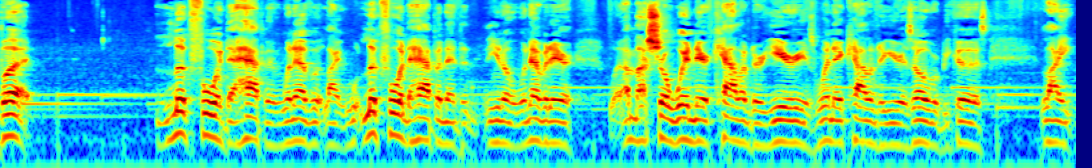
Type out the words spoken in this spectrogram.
But look forward to happen whenever like look forward to happen at the you know whenever they're I'm not sure when their calendar year is when their calendar year is over because like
